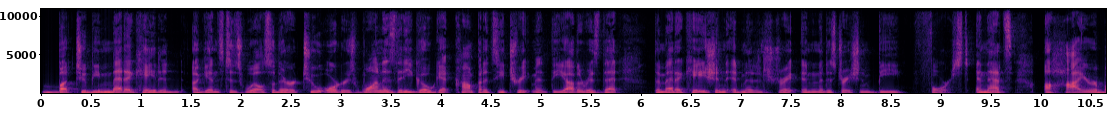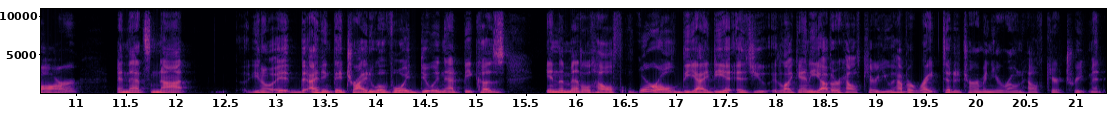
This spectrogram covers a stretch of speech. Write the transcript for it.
but to be medicated against his will. So there are two orders. One is that he go get competency treatment. The other is that the medication administra- administration be forced. And that's a higher bar. And that's not, you know, it, I think they try to avoid doing that because in the mental health world, the idea is you, like any other healthcare, you have a right to determine your own healthcare treatment.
